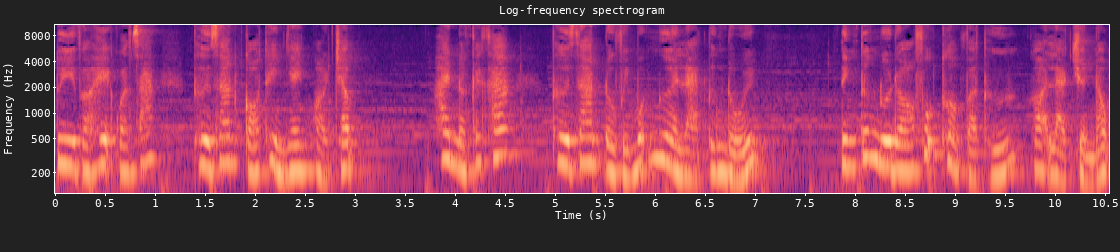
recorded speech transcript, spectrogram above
tùy vào hệ quan sát, thời gian có thể nhanh hoặc chậm. Hay nói cách khác, thời gian đối với mỗi người là tương đối tính tương đối đó phụ thuộc vào thứ gọi là chuyển động.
